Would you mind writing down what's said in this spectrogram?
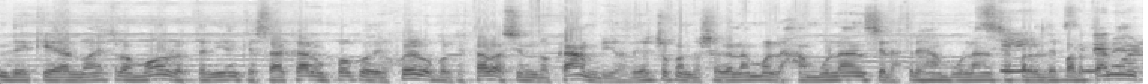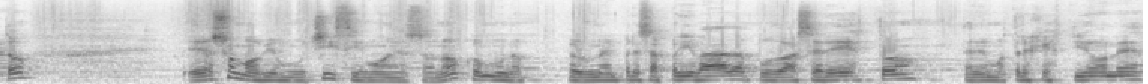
de que al maestro Amor los tenían que sacar un poco de juego porque estaba haciendo cambios. De hecho, cuando regalamos las ambulancias, las tres ambulancias para el departamento, eso movió muchísimo eso, ¿no? Como una, una empresa privada pudo hacer esto. Tenemos tres gestiones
